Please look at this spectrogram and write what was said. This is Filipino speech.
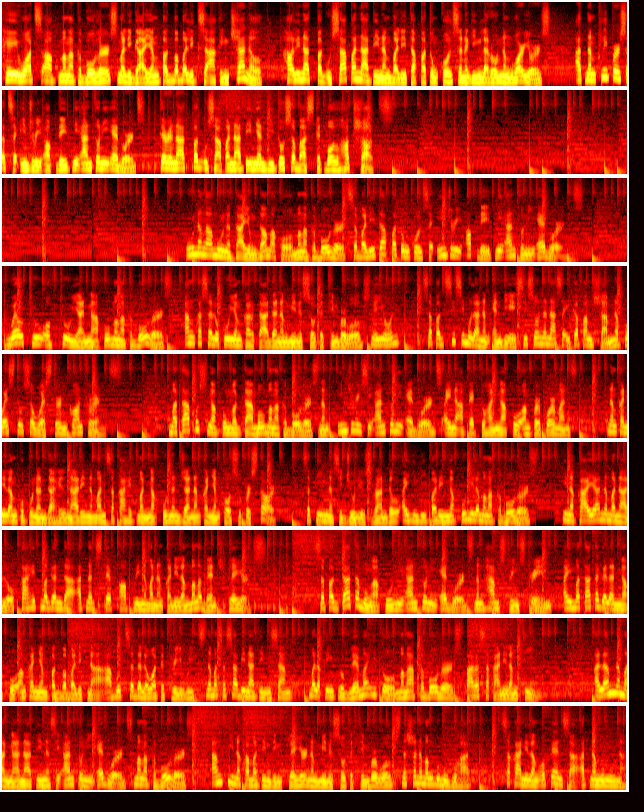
Hey what's up mga kabowlers maligayang pagbabalik sa aking channel, halina't pag-usapan natin ang balita patungkol sa naging laro ng Warriors, at ng Clippers at sa injury update ni Anthony Edwards, tara na't pag-usapan natin yan dito sa Basketball Hotshots. Una nga muna tayong dam ako mga kabowlers sa balita patungkol sa injury update ni Anthony Edwards. Well 2 of 2 yan nga po mga kabowlers, ang kasalukuyang kartada ng Minnesota Timberwolves ngayon, sa pagsisimula ng NBA season na nasa ikapang siyam na pwesto sa Western Conference. Matapos nga pong magtamo mga kabowlers ng injury si Anthony Edwards ay naapektuhan nga po ang performance ng kanilang kupunan dahil na rin naman sa kahit man nga po nandyan ang kanyang co-superstar, sa team na si Julius Randle ay hindi pa rin nga po nila mga kabowlers, kinakaya na manalo kahit maganda at nag-step up rin naman ang kanilang mga bench players. Sa pagtatamo nga po ni Anthony Edwards ng hamstring strain, ay matatagalan nga po ang kanyang pagbabalik na aabot sa 2 to 3 weeks na masasabi natin isang malaking problema ito mga kabowlers para sa kanilang team. Alam naman nga natin na si Anthony Edwards mga kabowlers, ang pinakamatinding player ng Minnesota Timberwolves na siya namang bumubuhat, sa kanilang opensa at nangunguna.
